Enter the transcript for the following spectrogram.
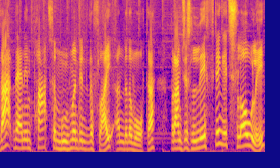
That then imparts a movement into the fly under the water, but I'm just lifting it slowly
